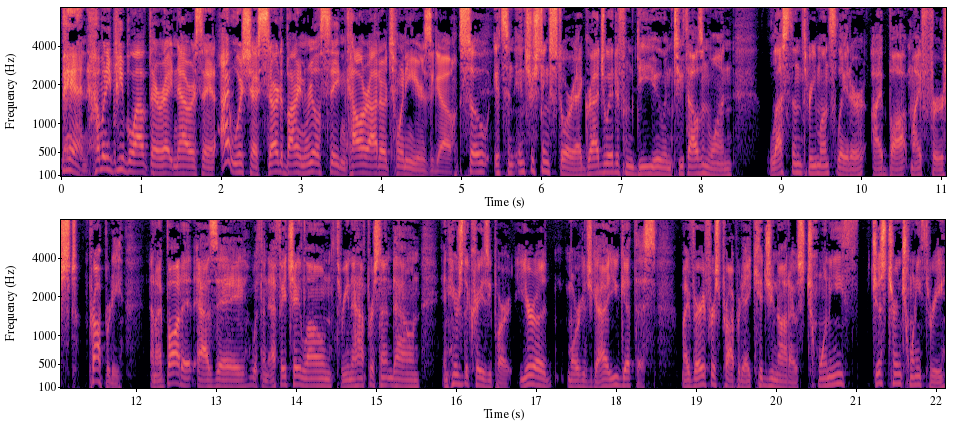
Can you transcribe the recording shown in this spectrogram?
man, how many people out there right now are saying, "I wish I started buying real estate in Colorado 20 years ago"? So it's an interesting story. I graduated from DU in 2001. Less than three months later, I bought my first property. And I bought it as a with an FHA loan, three and a half percent down. And here's the crazy part: you're a mortgage guy, you get this. My very first property, I kid you not, I was 20, just turned 23,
